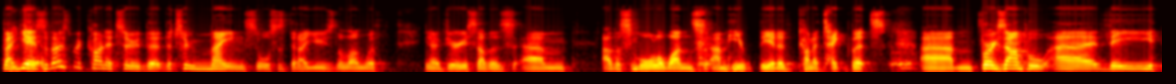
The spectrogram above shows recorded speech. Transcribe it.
but Me yeah so those were kind of two the the two main sources that i used along with you know various others um other smaller ones um here and there to kind of take bits um for example uh the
